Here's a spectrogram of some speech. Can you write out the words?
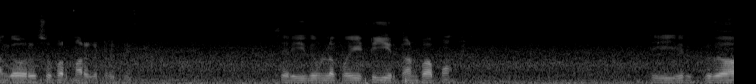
அங்கே ஒரு சூப்பர் மார்க்கெட் இருக்குது சரி இது உள்ளே போய் டீ இருக்கான்னு பார்ப்போம். டீ இருக்குதா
